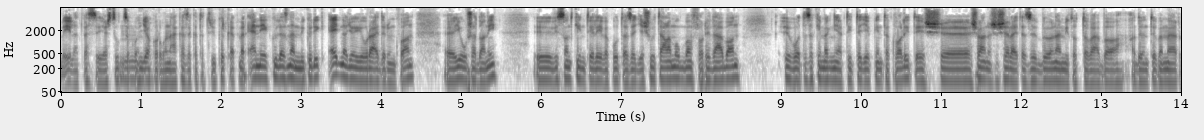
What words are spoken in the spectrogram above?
életveszélyes cuccokon mm. gyakorolnák ezeket a trükköket, mert enélkül ez nem működik. Egy nagyon jó riderünk van, Jósa Dani, viszont viszont kint él évek óta az Egyesült Államokban, Floridában. Ő volt az, aki megnyert itt egyébként a kvalit, és sajnos a selejtezőből nem jutott tovább a, a döntőbe, mert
